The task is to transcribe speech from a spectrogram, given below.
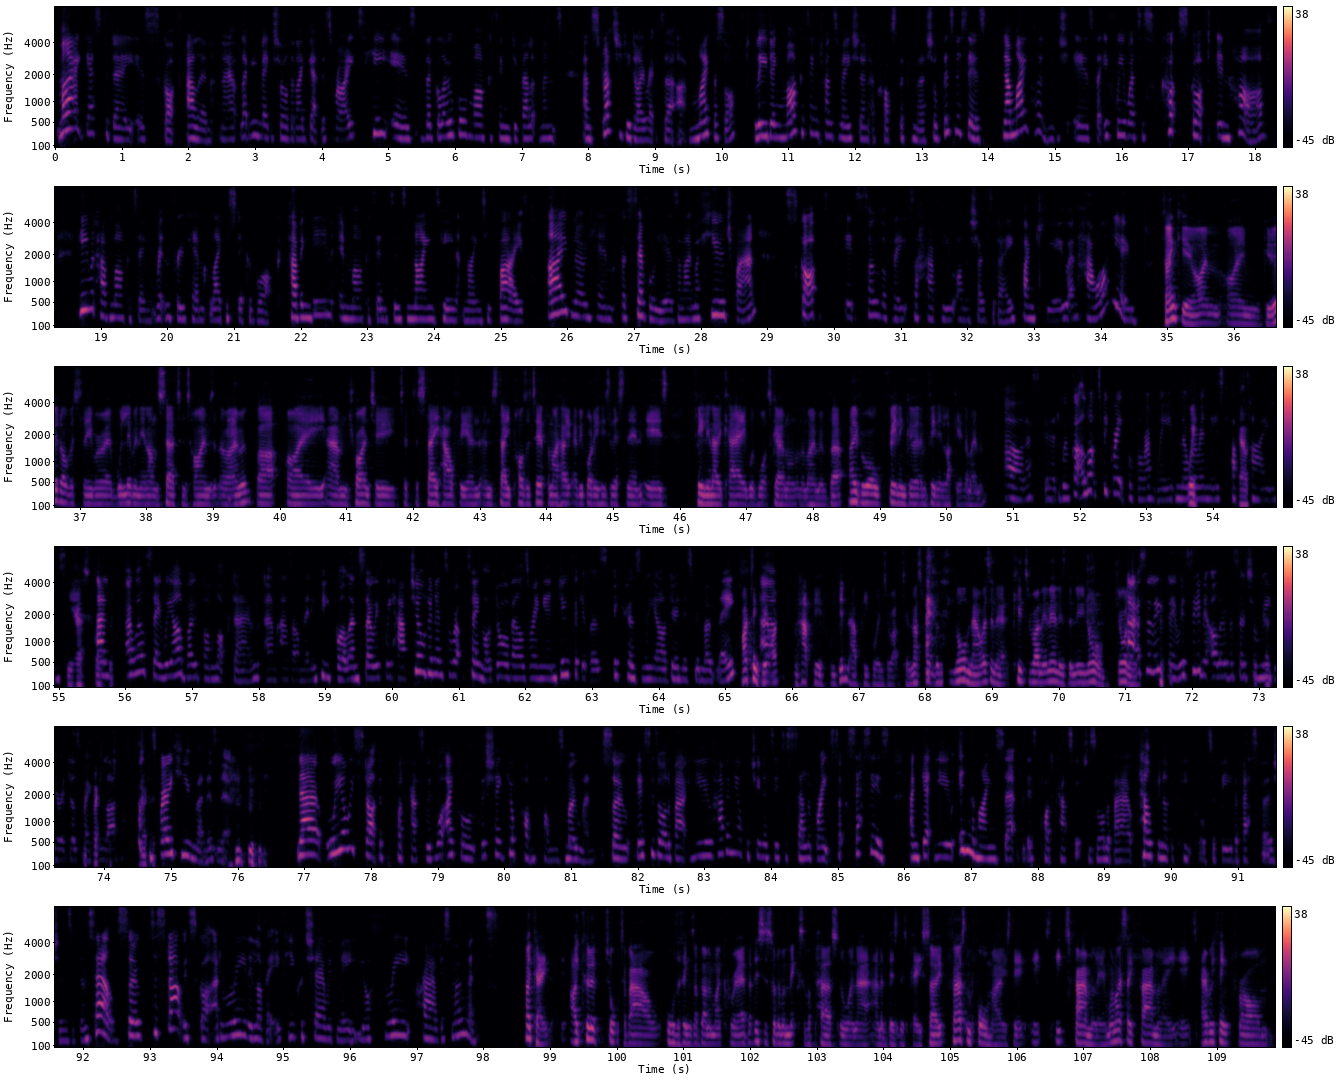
My guest today is Scott Allen. Now, let me make sure that I get this right. He is the Global Marketing Development and Strategy Director at Microsoft, leading marketing transformation across the commercial businesses. Now, my hunch is that if we were to cut Scott in half, he would have marketing written through him like a stick of rock, having been in marketing since 1995. I've known him for several years and I'm a huge fan. Scott, it's so lovely to have you on the show today. Thank you. And how are you? Thank you. I'm I'm good. Obviously, we're we're living in uncertain times at the moment, but I am trying to to, to stay healthy and, and stay positive. And I hope everybody who's listening is feeling okay with what's going on at the moment. But overall, feeling good and feeling lucky at the moment. Oh, that's good. We've got a lot to be grateful for, haven't we? Even though we, are in these tough yeah. times. Yes. And I will say we are both on lockdown, um, as are many people. And so if we have children interrupting or doorbells ringing, do forgive us because we are doing this remotely. I think um, I'm happy if we didn't have people interrupting. That's what the norm now, isn't it? Kids running in is the new norm. Surely. Absolutely. We've seen it all over social media. It does make me laugh. It's very human, isn't it? Now, we always start the podcast with what I call the shake your pom poms moment. So, this is all about you having the opportunity to celebrate successes and get you in the mindset for this podcast, which is all about helping other people to be the best versions of themselves. So, to start with, Scott, I'd really love it if you could share with me your three proudest moments. Okay, I could have talked about all the things I've done in my career, but this is sort of a mix of a personal and a, and a business piece. So first and foremost, it, it's it's family, and when I say family, it's everything from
